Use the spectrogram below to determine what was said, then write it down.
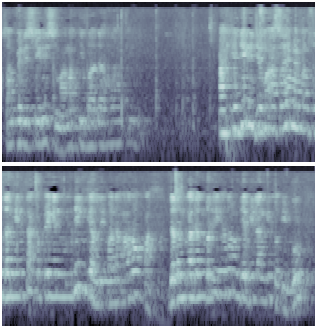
Sampai di sini semangat ibadah lagi. Akhirnya ini jemaah saya memang sudah minta kepingin meninggal di padang Arafah dalam keadaan berihram dia bilang gitu, ibu.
